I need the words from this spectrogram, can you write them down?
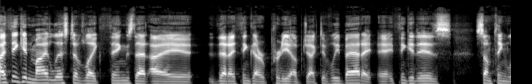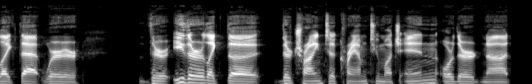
I think in my list of like things that I that I think are pretty objectively bad, I, I think it is something like that where they're either like the they're trying to cram too much in or they're not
